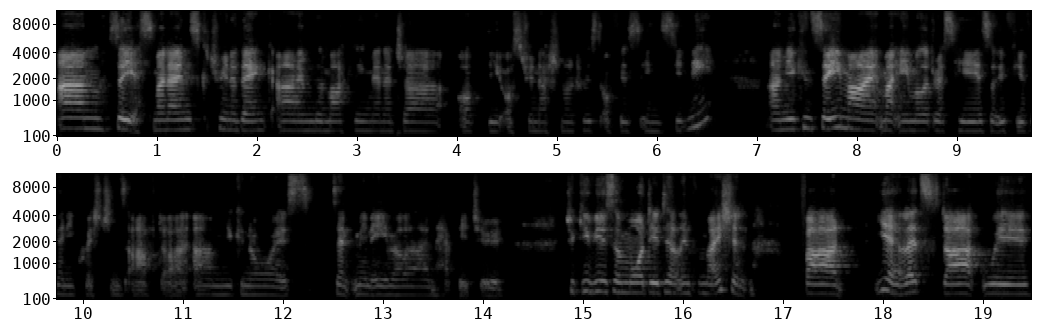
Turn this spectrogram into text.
Um, so, yes, my name is Katrina Denk. I'm the marketing manager of the Austrian National Tourist Office in Sydney. Um, you can see my, my email address here, so if you have any questions after, um, you can always send me an email and I'm happy to, to give you some more detailed information. But yeah, let's start with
